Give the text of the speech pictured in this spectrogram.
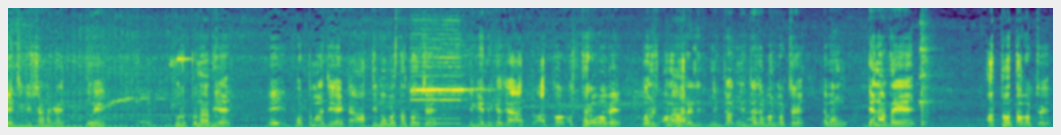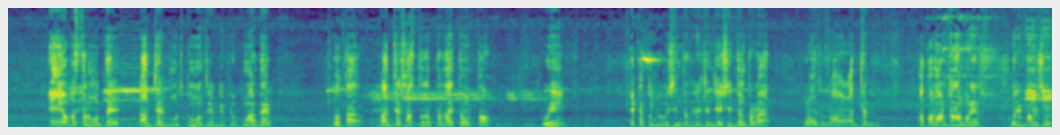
এই চিকিৎসাটাকে উনি গুরুত্ব না দিয়ে এই বর্তমানে যে একটা আর্থিক অবস্থা চলছে, দিকে দিকে যে আত্ম অর্থের অভাবে মানুষ অনাহারে নিদ্রা নিদ্রা যাপন করছে এবং ডেনার দিয়ে আত্মহত্যা করছে, এই অবস্থার মধ্যে রাজ্যের মুখ্যমন্ত্রী বিপ্লব কুমার দেব তথা রাজ্যের স্বাস্থ্য দপ্তর দায়িত্বপ্রাপ্ত উনি একটা টুকটুকু সিদ্ধান্ত নিয়েছেন যে সিদ্ধান্তটা রাজ্যের আপামার জনগণের, গরিব মানুষের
